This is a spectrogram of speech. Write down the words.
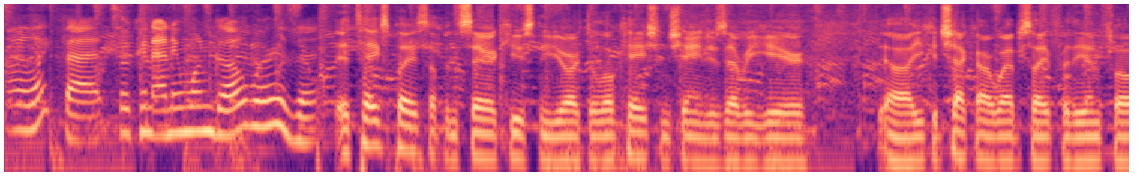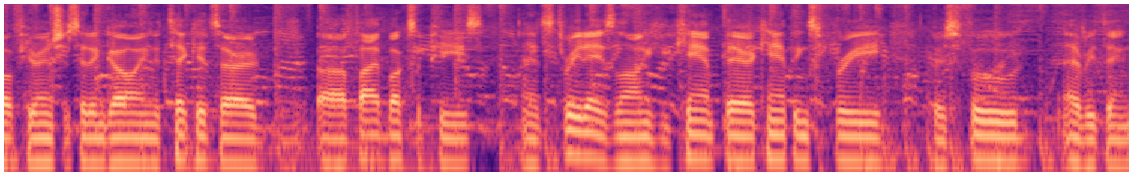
I like that. So can anyone go? Where is it? It takes place up in Syracuse, New York. The location changes every year. Uh, you can check our website for the info if you're interested in going. The tickets are uh, five bucks a piece, and it's three days long. You can camp there. Camping's free. There's food, everything.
